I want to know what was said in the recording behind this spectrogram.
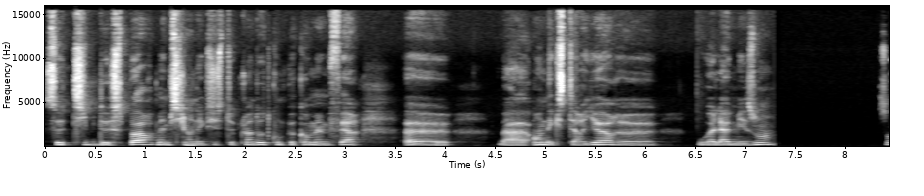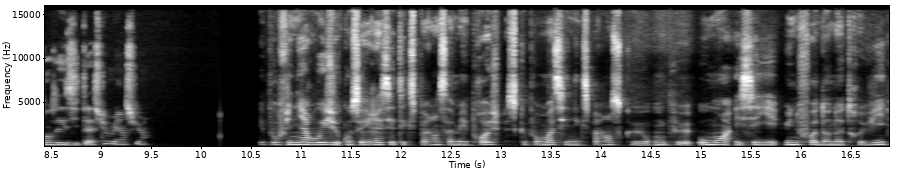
ce type de sport, même s'il en existe plein d'autres qu'on peut quand même faire bah, en extérieur ou à la maison. Sans hésitation, bien sûr. Et pour finir, oui, je conseillerais cette expérience à mes proches parce que pour moi, c'est une expérience qu'on peut au moins essayer une fois dans notre vie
